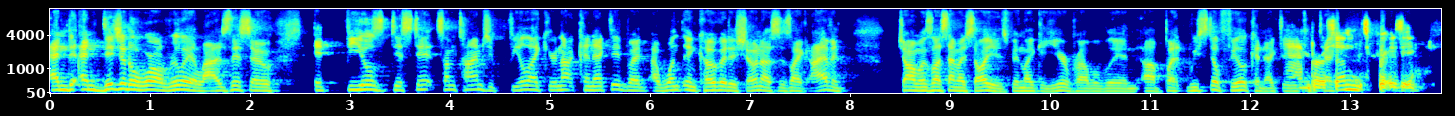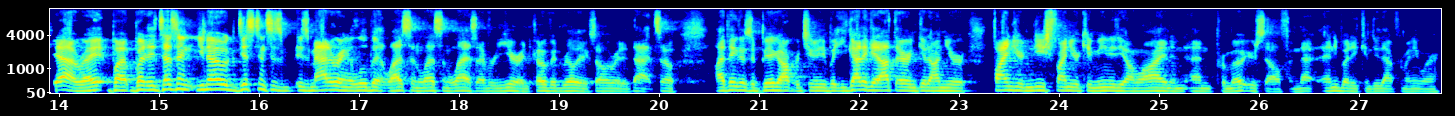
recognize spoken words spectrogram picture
and and digital world really allows this. So it feels distant sometimes. You feel like you're not connected, but uh, one thing COVID has shown us is like I haven't John, when's the last time I saw you? It's been like a year probably, and uh, but we still feel connected. In person, it's crazy. Yeah, right. But but it doesn't, you know, distance is is mattering a little bit less and less and less every year, and COVID really accelerated that. So I think there's a big opportunity, but you got to get out there and get on your find your niche, find your community online, and and promote yourself, and that anybody can do that from anywhere.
